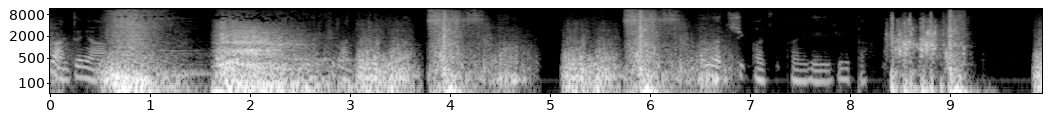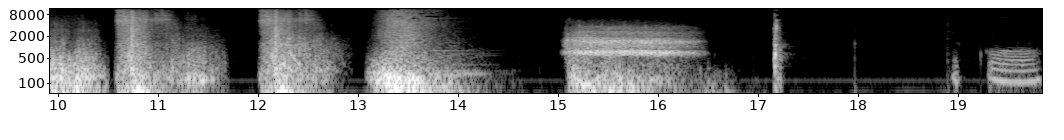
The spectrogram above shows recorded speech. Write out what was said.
피가 안 뜨냐? 피가 안 뜨냐? 아니, 나 지, 아, 아, 이게 이기겠다. 됐고.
